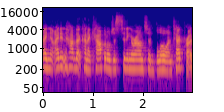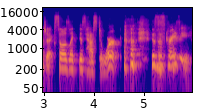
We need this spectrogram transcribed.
I know I didn't have that kind of capital just sitting around to blow on tech projects. So I was like, this has to work. this is crazy.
